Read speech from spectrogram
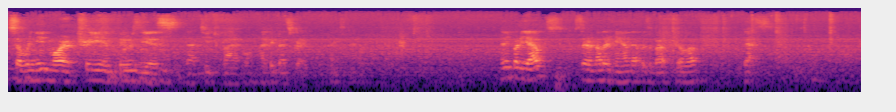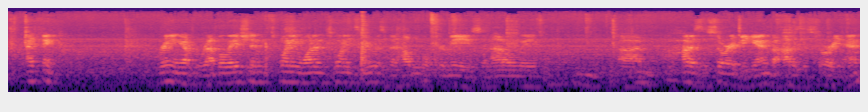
So we need more tree enthusiasts that teach Bible. I think that's great. Thanks, Mac. Anybody else? Is there another hand that was about to go up? Yes. I think bringing up Revelation 21 and 22 has been helpful for me. So not only uh, how does the story begin, but how does the story end?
